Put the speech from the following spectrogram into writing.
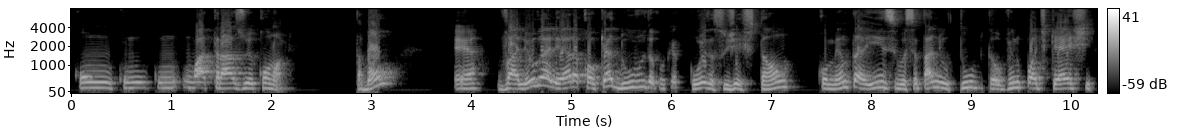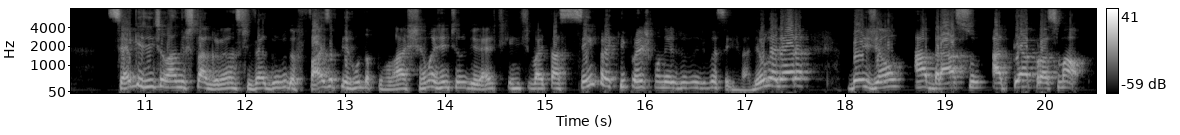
com, com, com um atraso econômico. Tá bom? É, valeu, galera. Qualquer dúvida, qualquer coisa, sugestão, comenta aí. Se você está no YouTube, está ouvindo podcast, Segue a gente lá no Instagram, se tiver dúvida, faz a pergunta por lá, chama a gente no direct que a gente vai estar sempre aqui para responder as dúvidas de vocês. Valeu, galera? Beijão, abraço, até a próxima aula.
